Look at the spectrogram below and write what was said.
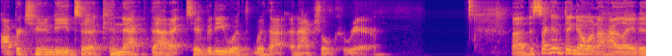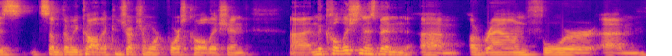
opportunity to connect that activity with with an actual career. Uh, the second thing I want to highlight is something we call the Construction Workforce Coalition. Uh, and the coalition has been um, around for um,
